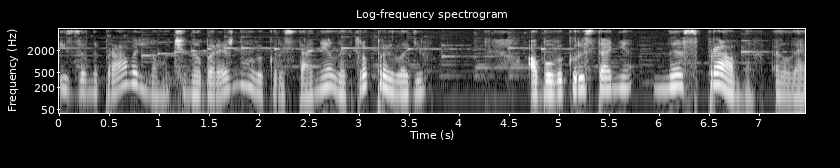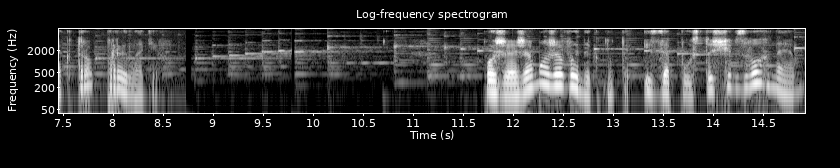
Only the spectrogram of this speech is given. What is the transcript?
із-за неправильного чи необережного використання електроприладів або використання несправних електроприладів. Пожежа може виникнути із-за пустощів з вогнем,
